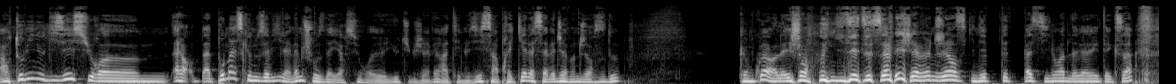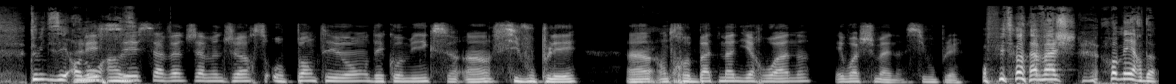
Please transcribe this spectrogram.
Alors Tommy nous disait sur euh... alors bah, Pomas que nous avait dit la même chose d'ailleurs sur euh, YouTube, j'avais raté. Il nous disait c'est un préquel à Savage Avengers 2. Comme quoi, hein, les gens ont une idée de Savage Avengers qui n'est peut-être pas si loin de la vérité que ça. Tommy disait oh non, un... Savage Avengers au panthéon des comics, hein, s'il vous plaît, hein, entre Batman Year One et Watchmen, s'il vous plaît. Oh putain la vache, oh merde,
